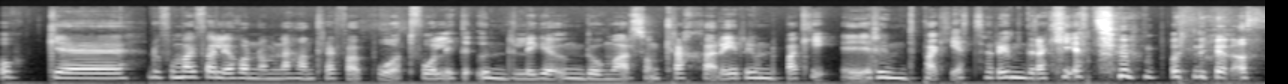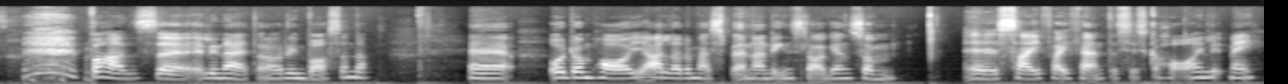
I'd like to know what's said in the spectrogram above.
Eh, och eh, då får man ju följa honom när han träffar på två lite underliga ungdomar som kraschar i rymdpaket, i rymdpaket rymdraket på deras, på hans, eh, eller i närheten av rymdbasen då. Eh, och de har ju alla de här spännande inslagen som eh, sci-fi fantasy ska ha enligt mig.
